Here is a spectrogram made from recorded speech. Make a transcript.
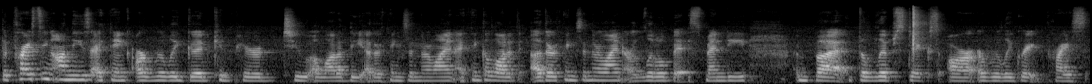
the pricing on these, I think, are really good compared to a lot of the other things in their line. I think a lot of the other things in their line are a little bit spendy but the lipsticks are a really great price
